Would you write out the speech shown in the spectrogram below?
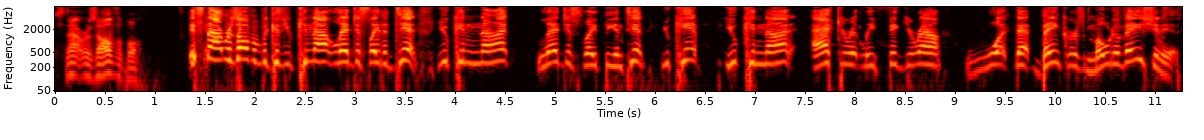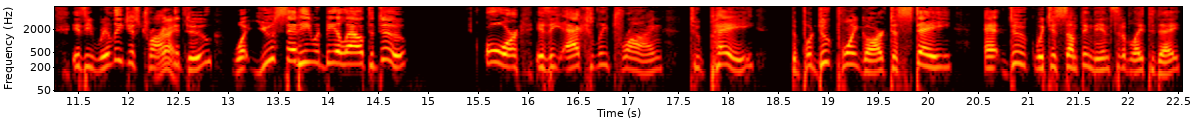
It's not resolvable. It's not resolvable because you cannot legislate intent. You cannot legislate the intent. You can't you cannot accurately figure out what that banker's motivation is. Is he really just trying Right. to do what you said he would be allowed to do? Or is he actually trying to pay the Duke point guard to stay at Duke, which is something the NCAA today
